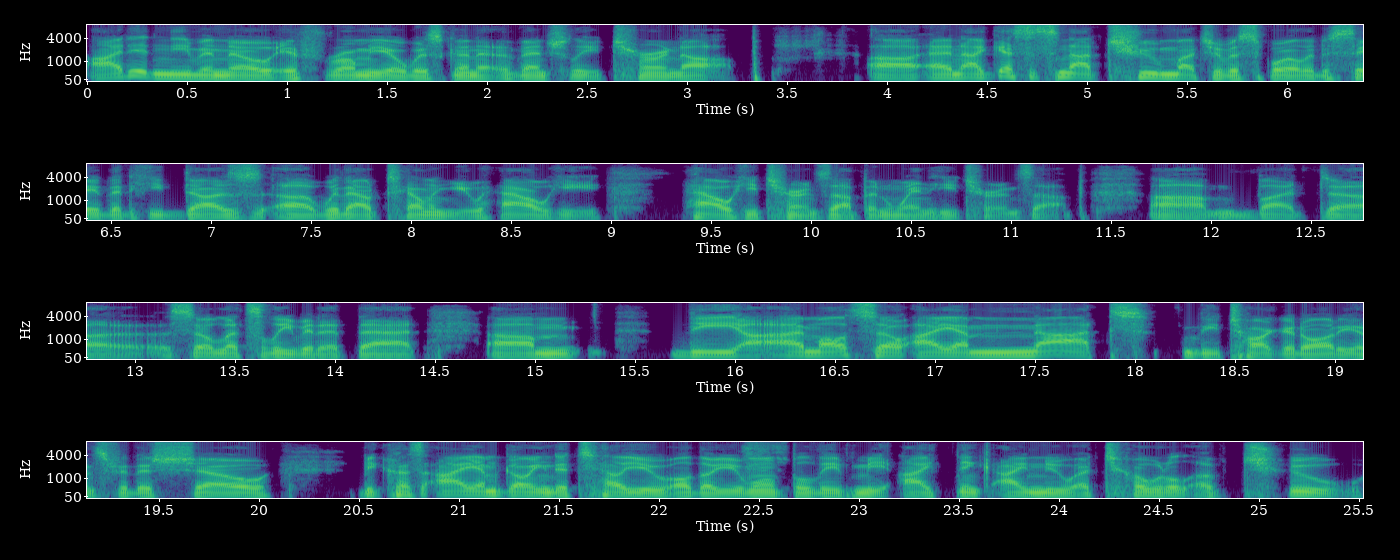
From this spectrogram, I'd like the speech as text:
I didn't even know if Romeo was going to eventually turn up. Uh, and I guess it's not too much of a spoiler to say that he does uh, without telling you how he how he turns up and when he turns up. Um, but uh, so let's leave it at that. Um, the I'm also I am not the target audience for this show because I am going to tell you, although you won't believe me, I think I knew a total of 2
